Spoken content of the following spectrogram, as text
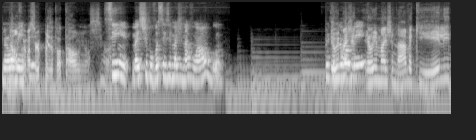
Não, Normalmente. foi uma surpresa total, nossa senhora. Sim, mas tipo, vocês imaginavam algo? Porque Eu, imagi- normalmente. eu imaginava que ele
